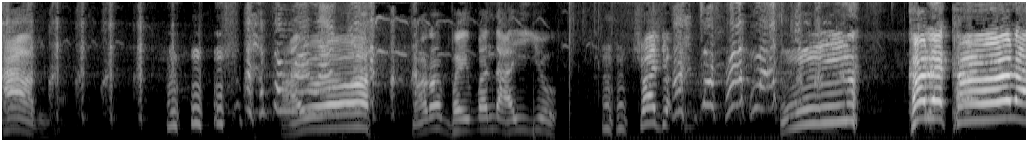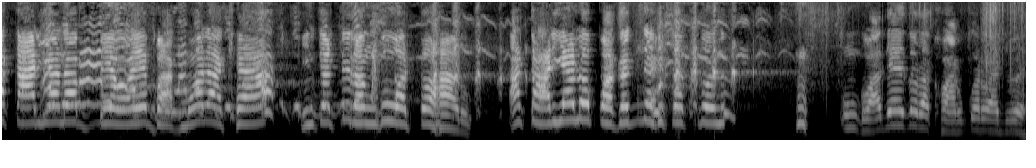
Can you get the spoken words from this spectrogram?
સારું આયો. મારો ભાઈબંધ આવી ગયો. શું ખરેખર આ કાર્યના બેઓએ ભાગમાં રાખ્યા. ઇન કરતે રંગુ વટતો હારું. આ કાર્યાનો પગ જ નહીં શકતો ને. ઊંઘવા દે તો રખવારું કરવા જોઈએ.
